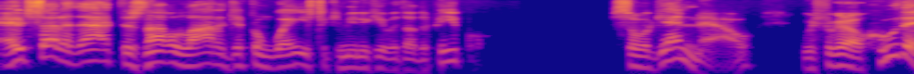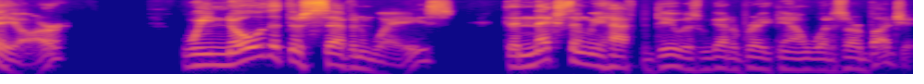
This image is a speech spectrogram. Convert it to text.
Outside of that, there's not a lot of different ways to communicate with other people. So again, now we figured out who they are. We know that there's seven ways. The next thing we have to do is we got to break down what is our budget.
